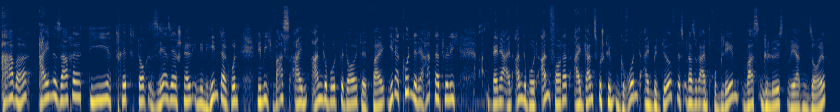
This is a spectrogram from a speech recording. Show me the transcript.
Aber eine Sache, die tritt doch sehr, sehr schnell in den Hintergrund, nämlich was ein Angebot bedeutet. Weil jeder Kunde, der hat natürlich, wenn er ein Angebot anfordert, einen ganz bestimmten Grund, ein Bedürfnis oder sogar ein Problem, was gelöst werden soll.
